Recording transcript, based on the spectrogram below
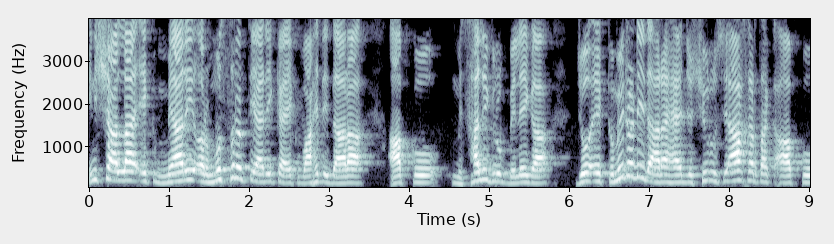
इन एक म्यारी और मुस्ंद तैयारी का एक वाद इदारा आपको मिसाली ग्रुप मिलेगा, जो एक कम्यूनिटी इदारा है, जो शुरू से आखिर तक आपको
